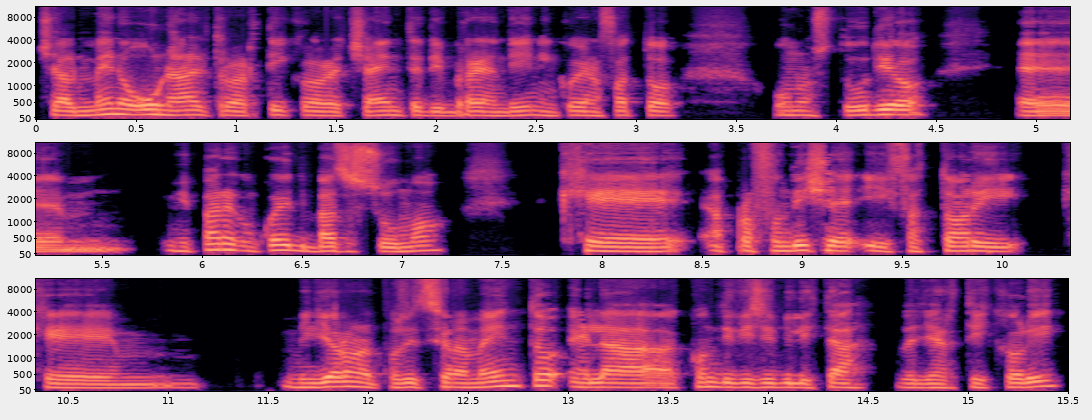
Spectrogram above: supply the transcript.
c'è almeno un altro articolo recente di Brian Dean in cui hanno fatto uno studio ehm, mi pare con quelli di base Sumo, che approfondisce i fattori che mh, mm, migliorano il posizionamento e la condivisibilità degli articoli.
